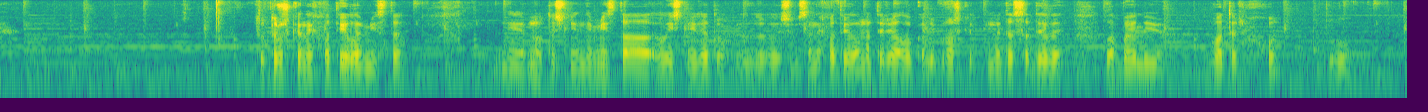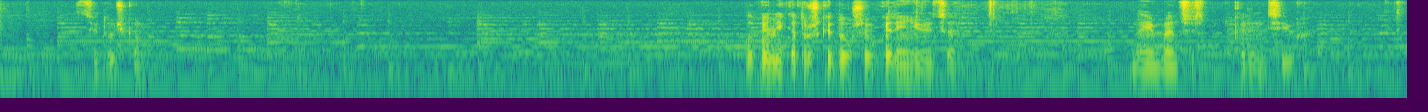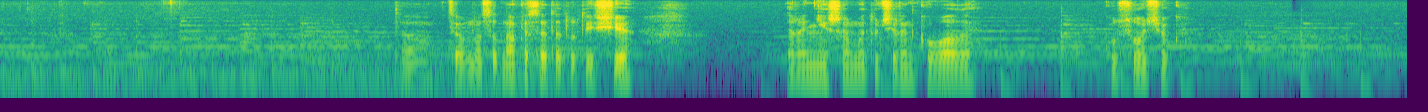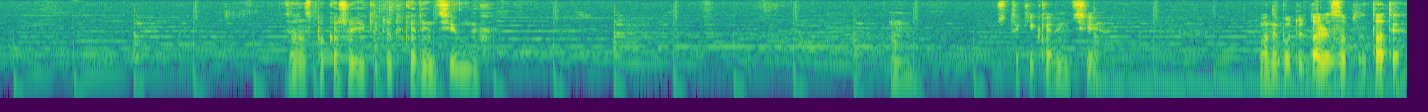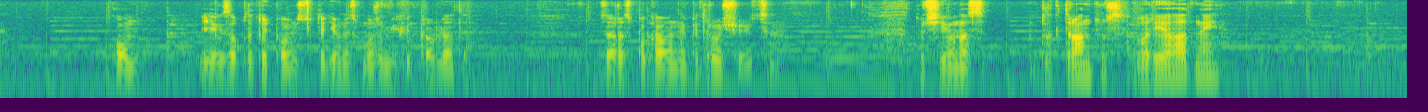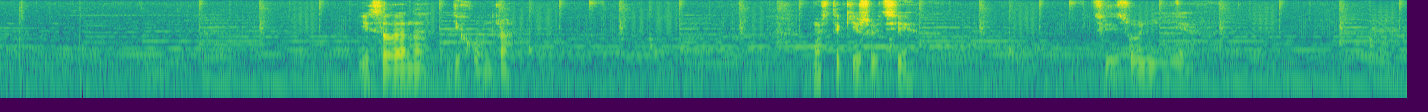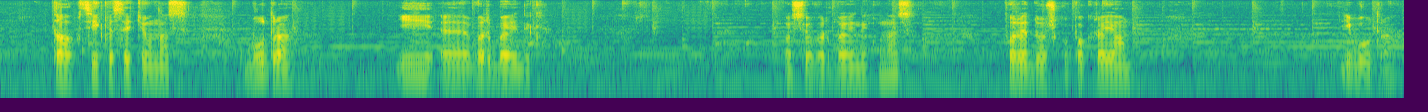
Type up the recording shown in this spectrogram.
Тут трошки не хватило міста. Ну, точніше, не міста, а лишній рядок залишився. Не хватило матеріалу каліброшки. Ми досадили лабелію Blue з цвіточком. Лабеліка трошки довше укорінюється. В неї менше корінців. Це у нас одна касета тут іще. раніше ми тут черенкували кусочок. Зараз покажу, які тут корінці у них. Ось такі корінці. Вони будуть далі заплетати ком. І як заплетуть повністю, тоді ми зможемо їх відправляти. Зараз поки вони підрощуються. Тут ще є у нас плектрантус варіагатний. І зелена діхондра. Ось такі живці в цій зоні є. Так, в цій касеті у нас будра і е, вербейник. Ось вербейник у нас по рядочку по краям. І будра.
